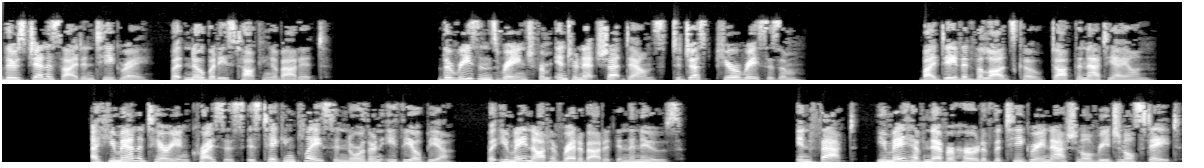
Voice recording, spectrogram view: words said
There's genocide in Tigray, but nobody's talking about it. The reasons range from internet shutdowns to just pure racism. By David Velodsko. Nation. A humanitarian crisis is taking place in northern Ethiopia, but you may not have read about it in the news. In fact, you may have never heard of the Tigray National Regional State,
